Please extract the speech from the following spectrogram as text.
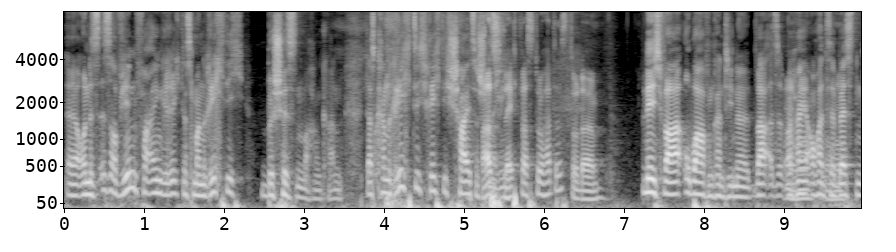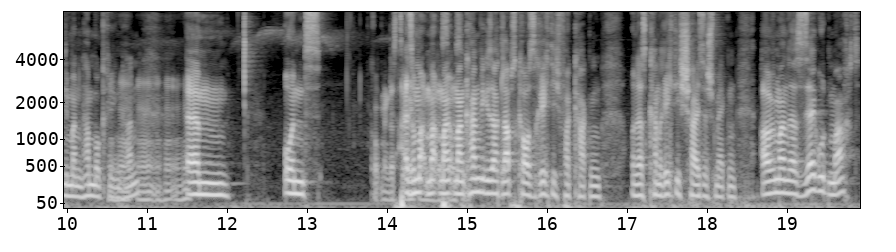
Äh, und es ist auf jeden Fall ein Gericht, das man richtig beschissen machen kann. Das kann richtig, richtig scheiße war es schmecken. schlecht, was du hattest? Oder? Nee, ich war Oberhafenkantine. War also wahrscheinlich auch eines der besten, die man in Hamburg kriegen kann. Ähm, und Guck mir das also man, man, das man kann, wie gesagt, Lapskaus richtig verkacken und das kann richtig scheiße schmecken. Aber wenn man das sehr gut macht,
